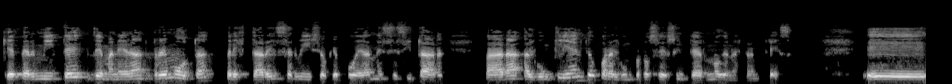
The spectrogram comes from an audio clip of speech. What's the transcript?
que permite de manera remota prestar el servicio que puedan necesitar para algún cliente o para algún proceso interno de nuestra empresa. Eh,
